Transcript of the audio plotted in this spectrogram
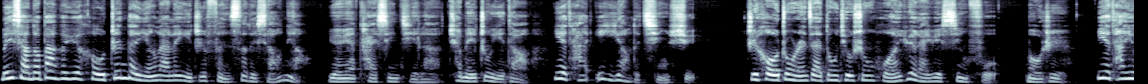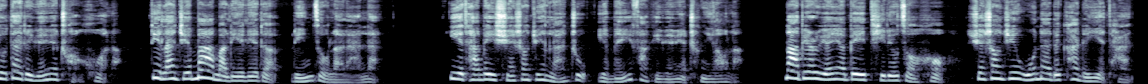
没想到半个月后，真的迎来了一只粉色的小鸟。圆圆开心极了，却没注意到叶檀异样的情绪。之后，众人在冬秋生活越来越幸福。某日，叶檀又带着圆圆闯祸了。地兰诀骂骂咧咧的领走了兰兰，叶檀被玄商君拦住，也没法给圆圆撑腰了。那边圆圆被提溜走后，玄商君无奈的看着叶檀：“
